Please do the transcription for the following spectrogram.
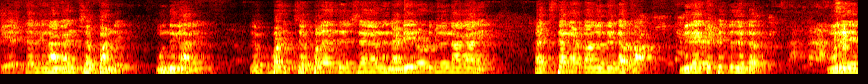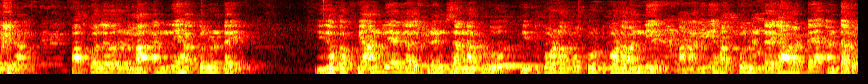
ఏది జరిగినా కానీ చెప్పండి. ముందుగానే. ఎవ్వడు చెప్పలేని తెలిసినా కానీ నడి రోడ్డు మీద ఉన్నా కానీ ఖచ్చితంగా తను తింటారు రా. మీరైతే తిట్లు తింటారు. ముందే చెప్పిన. పక్క వాళ్ళు ఎవరు మాకు అన్ని హక్కులు ఉంటాయి. ఇది ఒక ఫ్యామిలీ అని కాదు ఫ్రెండ్స్ అన్నప్పుడు తిట్టుకోవడము కొట్టుకోవడం అన్ని మన అన్ని హక్కులు ఉంటాయి కాబట్టి అంటారు.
